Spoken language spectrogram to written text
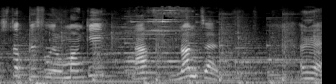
stop this little monkey. That's nonsense. Okay.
